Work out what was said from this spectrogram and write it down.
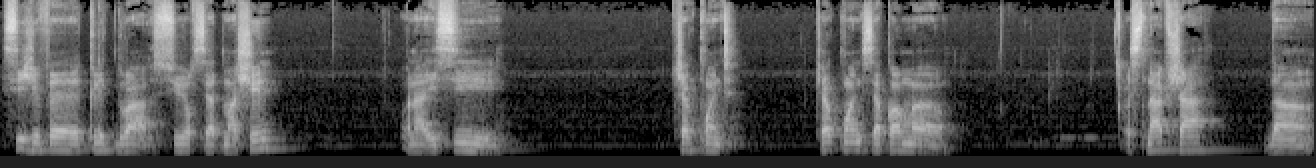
Si je fais clic droit sur cette machine, on a ici checkpoint. Checkpoint, c'est comme euh, Snapchat dans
